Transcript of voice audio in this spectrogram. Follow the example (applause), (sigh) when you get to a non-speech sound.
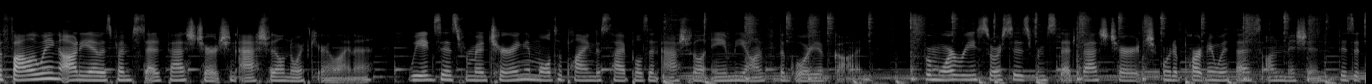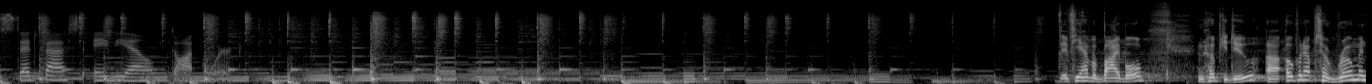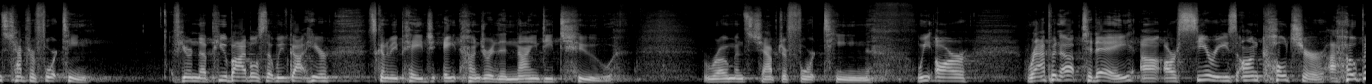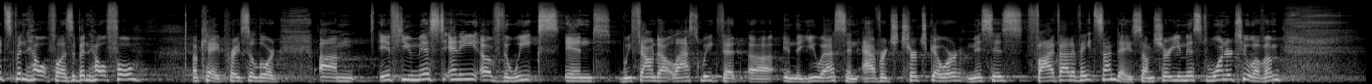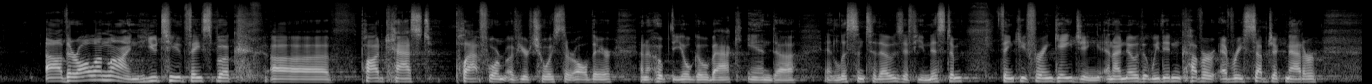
The following audio is from Steadfast Church in Asheville, North Carolina. We exist for maturing and multiplying disciples in Asheville and beyond for the glory of God. For more resources from Steadfast Church or to partner with us on mission, visit steadfastavl.org. If you have a Bible, and hope you do, uh, open up to Romans chapter 14. If you're in the Pew Bibles that we've got here, it's going to be page 892. Romans chapter 14. We are wrapping up today uh, our series on culture. I hope it's been helpful. Has it been helpful? Okay, praise the Lord. Um, if you missed any of the weeks, and we found out last week that uh, in the US, an average churchgoer misses five out of eight Sundays. So I'm sure you missed one or two of them. Uh, they're all online YouTube, Facebook, uh, podcast platform of your choice. They're all there. And I hope that you'll go back and, uh, and listen to those if you missed them. Thank you for engaging. And I know that we didn't cover every subject matter.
